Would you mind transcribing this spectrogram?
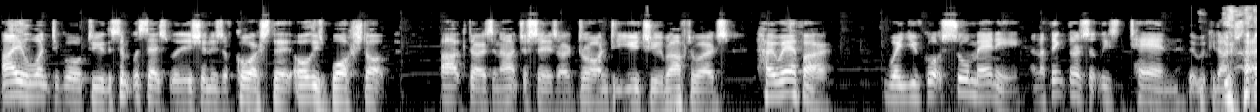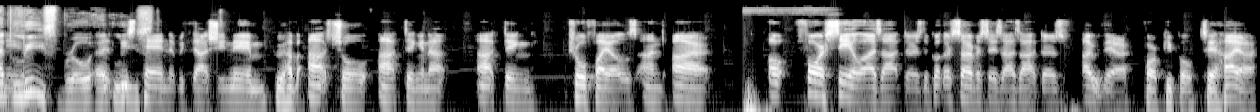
I'll want to go to the simplest explanation is of course that all these washed up actors and actresses are drawn to YouTube afterwards. However, when you've got so many, and I think there's at least ten that we could actually at name, least, bro. At, at least ten that we could actually name who have actual acting and act, acting profiles and are for sale as actors. They've got their services as actors out there for people to hire.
